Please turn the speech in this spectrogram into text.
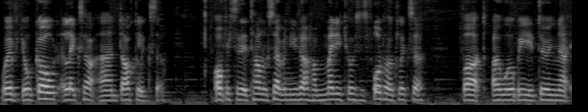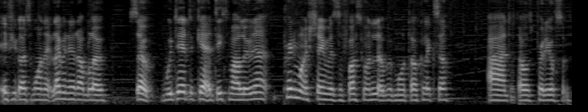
with your gold, elixir, and dark elixir. Obviously at town hall 7 you don't have many choices for dark elixir, but I will be doing that. If you guys want it, let me know down below. So, we did get a decent amount of there, pretty much same as the first one, a little bit more Dark Elixir, and that was pretty awesome.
